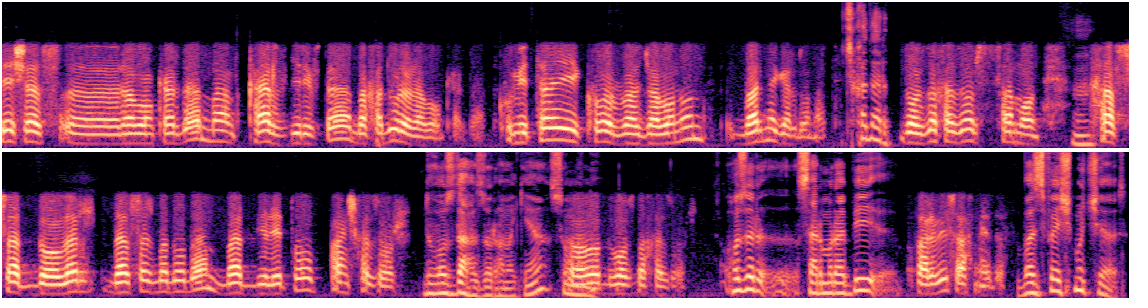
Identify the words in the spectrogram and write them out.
пеш аз э, равон кардан ман қарз гирифта ба хадура равон кардам кумитаи кор ба ҷавонон бармегардонад чӣ қадар доздаҳ ҳазор самон ҳафтсад доллар дасташ ба додам баъд билетҳо панҷ ҳазор дувоздаҳ ҳазор ҳамагӣ дувоздаҳ ҳазор ҳозир сармураббӣ парвиз аҳмедов вазифаи шумо чи аст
